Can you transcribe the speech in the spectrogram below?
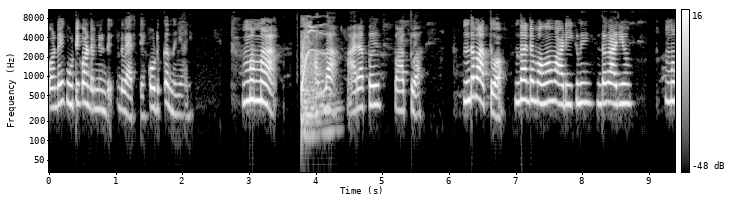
കൊണ്ടുപോയി കൂട്ടി കൊണ്ടുവരുന്നുണ്ട്. ഇത് വരട്ടെ. കൊടുക്കുന്നു ഞാൻ. ഉമ്മമ്മ. അല്ല ആരാപ്പ് പാത്തുവാ എന്താ പാത്തുവാ എന്താ എന്റെ മുഖം വാടിയിക്കണേ എന്താ കാര്യം? ഉമ്മ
